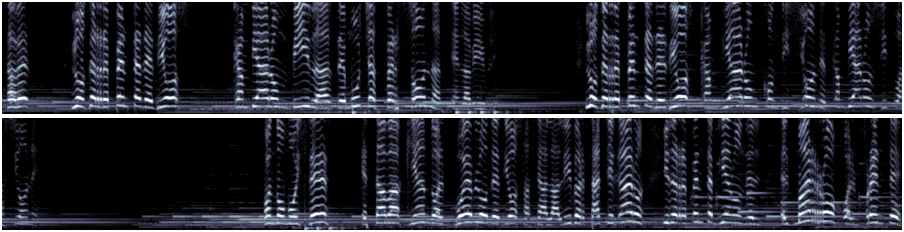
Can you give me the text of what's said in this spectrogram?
¿Sabes? Los de repente de Dios cambiaron vidas de muchas personas en la Biblia. Los de repente de Dios cambiaron condiciones, cambiaron situaciones. Cuando Moisés estaba guiando al pueblo de Dios hacia la libertad, llegaron y de repente vieron el, el, mar rojo al frente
